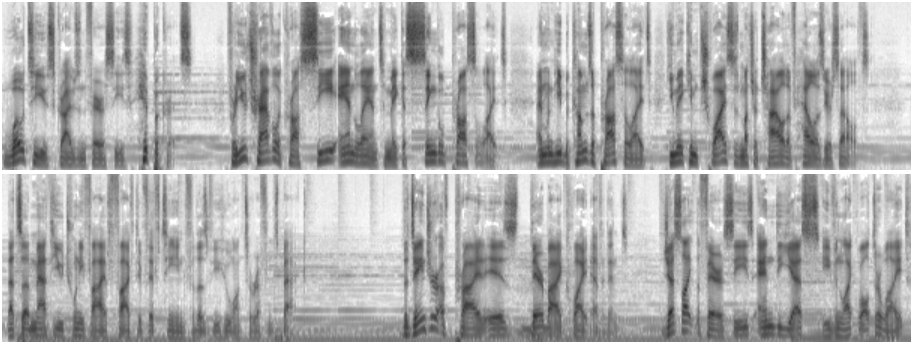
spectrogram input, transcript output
Woe to you, scribes and Pharisees, hypocrites! For you travel across sea and land to make a single proselyte, and when he becomes a proselyte, you make him twice as much a child of hell as yourselves. That's uh, Matthew 25, 5 through 15, for those of you who want to reference back. The danger of pride is thereby quite evident. Just like the Pharisees, and yes, even like Walter White,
